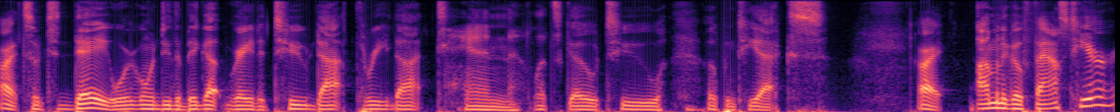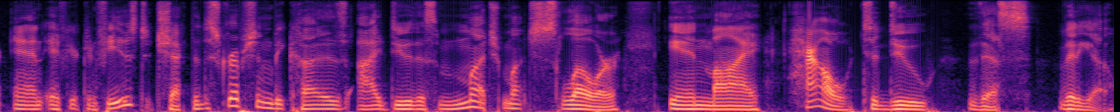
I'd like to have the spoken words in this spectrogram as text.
All right, so today we're going to do the big upgrade to 2.3.10. Let's go to OpenTX. All right, I'm going to go fast here, and if you're confused, check the description because I do this much, much slower in my how to do this video.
